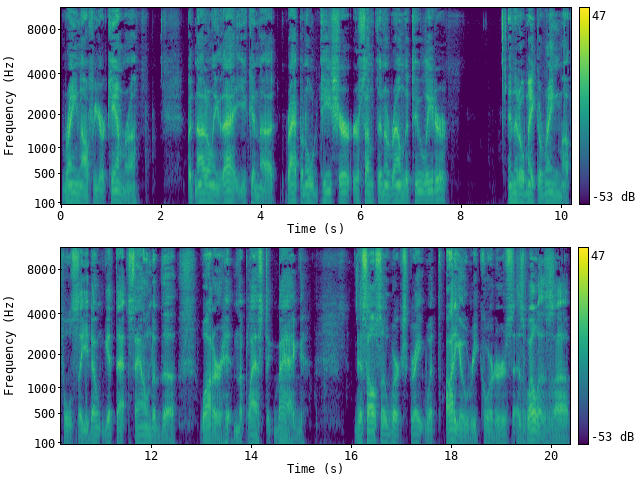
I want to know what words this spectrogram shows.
rain off of your camera. But not only that, you can uh, wrap an old t shirt or something around the two liter and it'll make a rain muffle so you don't get that sound of the water hitting the plastic bag. This also works great with audio recorders as well as uh,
